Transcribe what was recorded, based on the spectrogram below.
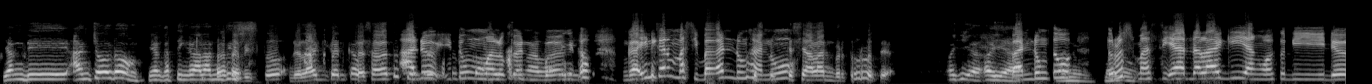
yang di Ancol dong, yang ketinggalan Terus habis bis? itu ada lagi kan kalau salah tuh aduh itu memalukan banget oh enggak ini kan masih Bandung Hanu Kesialan berturut ya. Oh iya, oh iya. Bandung tuh Bandung, terus Bandung. masih ada lagi yang waktu di the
